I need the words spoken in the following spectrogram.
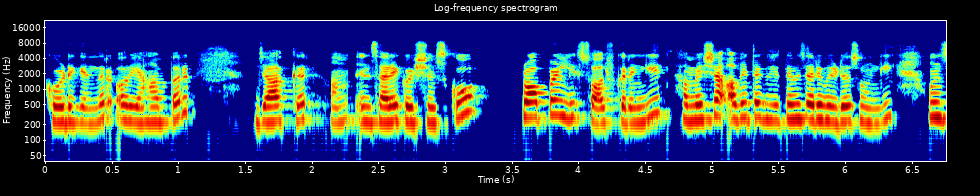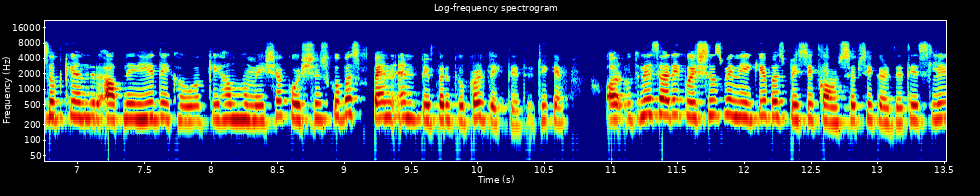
कोड के अंदर। और यहाँ पर जाकर हम इन सारे क्वेश्चन को प्रॉपरली सॉल्व करेंगे। हमेशा अभी तक जितने भी सारी वीडियोस होंगी, उन सब के अंदर आपने ये देखा होगा कि हम हमेशा क्वेश्चंस को बस पेन एंड पेपर के ऊपर देखते थे, ठीक है? और उतने सारे क्वेश्चंस भी नहीं किए, बस बेसिक कॉन्सेप्ट ही करते थे इसलिए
